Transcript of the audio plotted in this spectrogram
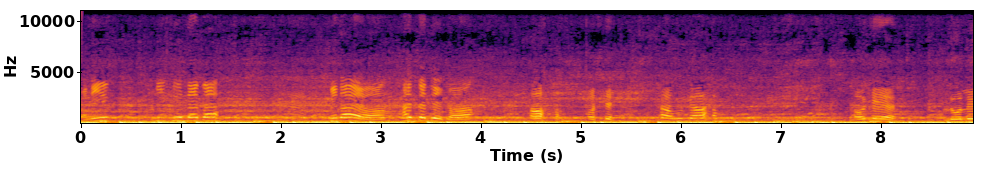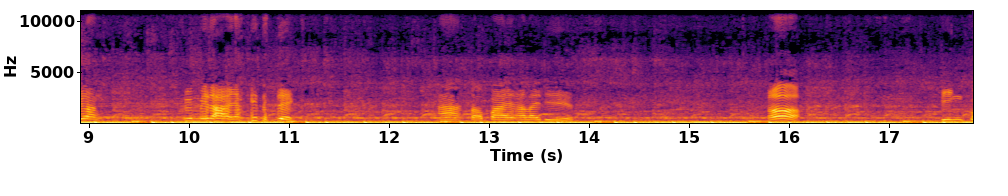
อันนี้นี่ขึ้นได้ปะไม่ได้เหรอ ให้แต่เด็กเหรอ อ๋อ โอเคขอบคุณครับ โอเค รู้เรื่อง ขึ้นไม่ได้ให้แต่เด็ก อะ ต่อไปอะไรดี เออ บิงโก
